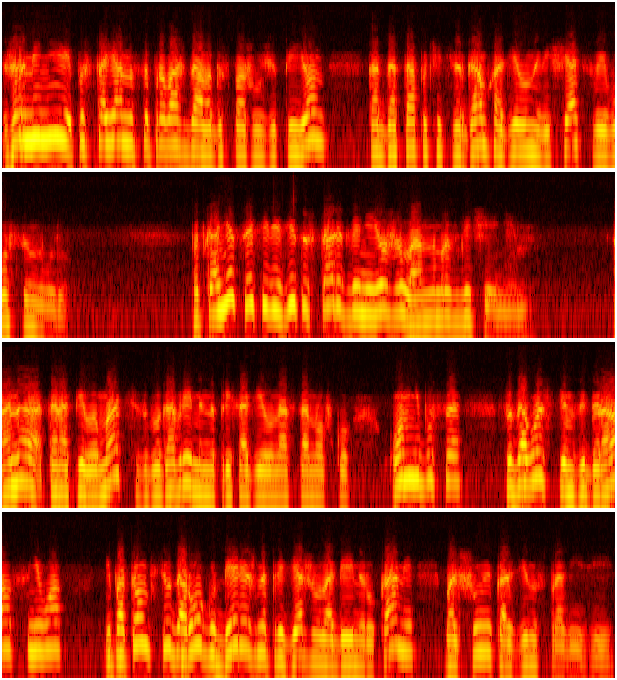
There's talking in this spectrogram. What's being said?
Жермени постоянно сопровождала госпожу Жюпион, когда та по четвергам ходила навещать своего сынулю. Под конец эти визиты стали для нее желанным развлечением. Она торопила мать, заблаговременно приходила на остановку омнибуса, с удовольствием забиралась с него и потом всю дорогу бережно придерживала обеими руками большую корзину с провизией.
